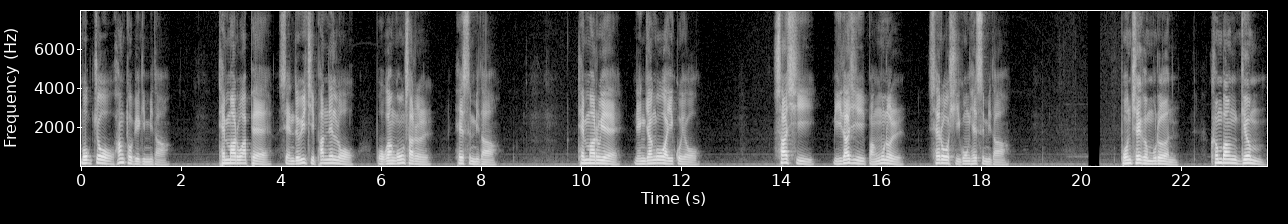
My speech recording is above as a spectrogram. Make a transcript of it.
목조 황토벽입니다. 텐마루 앞에 샌드위치 판넬로 보강 공사를 했습니다. 텐마루에 냉장고가 있고요. 사시 미닫이 방문을 새로 시공했습니다. 본체 건물은 큰 방 겸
